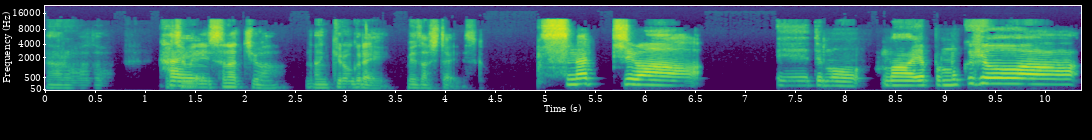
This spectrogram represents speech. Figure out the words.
なるほど。はいちなみにスナッチは何キロぐらい目指したいですか？スナッチは、えー、でも、まあやっぱ目標は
